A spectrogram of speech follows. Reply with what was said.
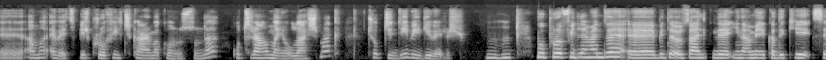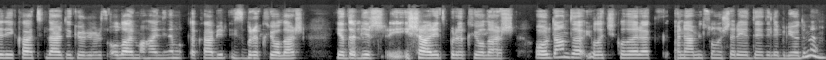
E, ama evet bir profil çıkarma konusunda o travmaya ulaşmak çok ciddi bilgi verir. Hı hı. Bu profillemede e, bir de özellikle yine Amerika'daki seri katillerde görüyoruz. Olay mahalline mutlaka bir iz bırakıyorlar ya da bir işaret bırakıyorlar. Oradan da yola çıkılarak önemli sonuçlar elde edilebiliyor değil mi?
